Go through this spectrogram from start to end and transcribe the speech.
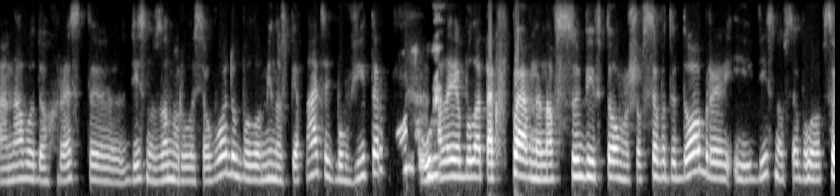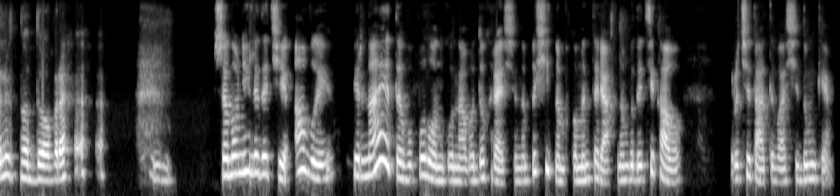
на водохрест е, дійсно занурилася у воду, було мінус 15, був вітер, але я була так впевнена в собі, в тому, що все буде добре, і дійсно все було абсолютно добре. Шановні глядачі, а ви пірнаєте в ополонку на водохрещі? Напишіть нам в коментарях, нам буде цікаво прочитати ваші думки.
